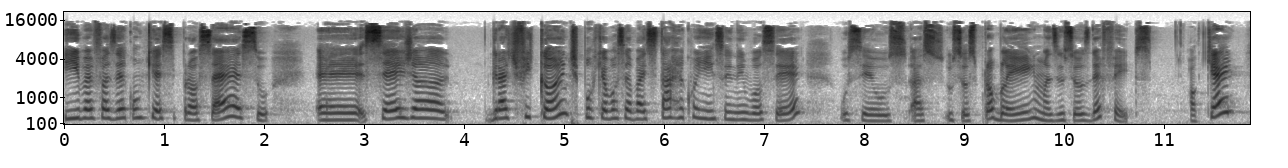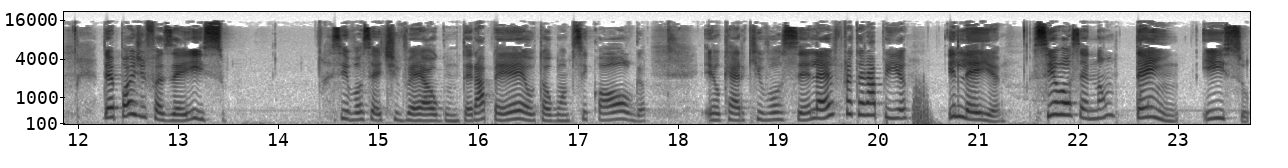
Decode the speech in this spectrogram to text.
e vai fazer com que esse processo é, seja gratificante, porque você vai estar reconhecendo em você os seus, as, os seus problemas e os seus defeitos, ok? Depois de fazer isso, se você tiver algum terapeuta, alguma psicóloga, eu quero que você leve para terapia e leia. Se você não tem isso,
